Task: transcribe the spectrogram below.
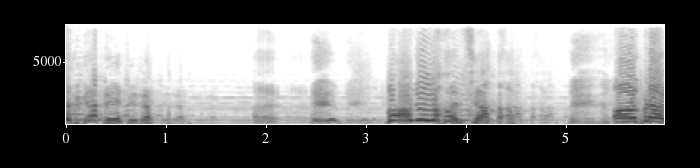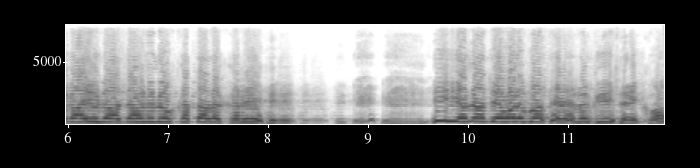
લગાડે? બાબુ બાદશાહ આપણા ગાયોના દંડનું કતલ કરી. ઈ એના દેવળ માથે રખી નાખ્યો.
